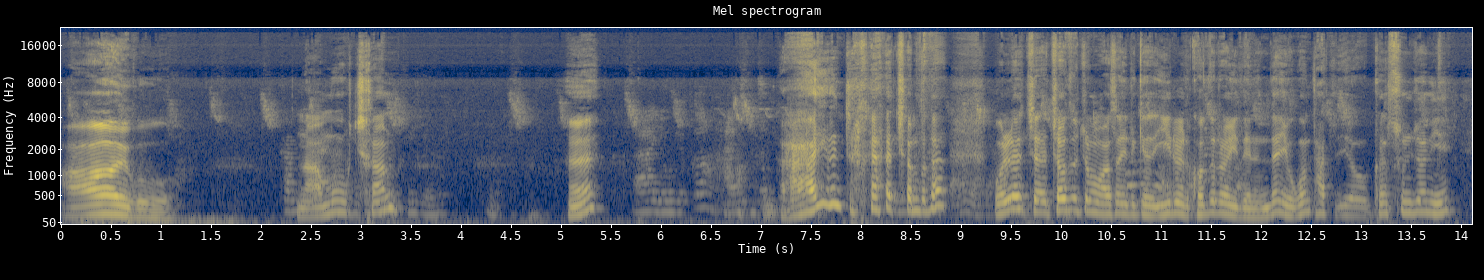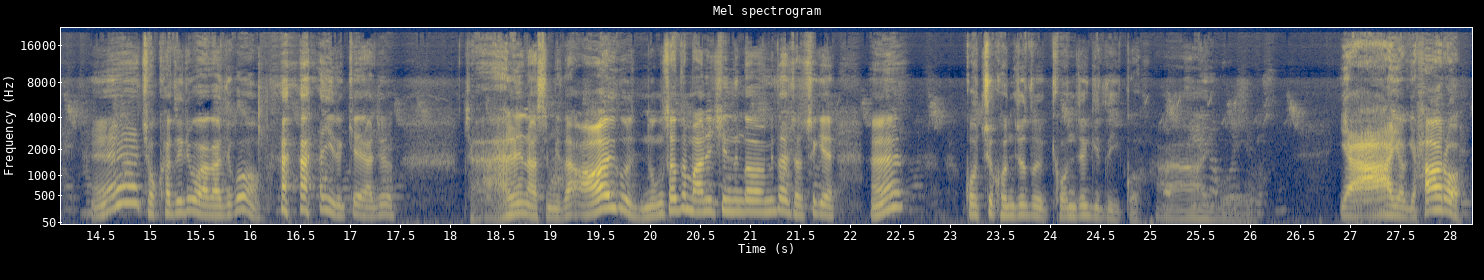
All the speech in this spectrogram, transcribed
아이고 나무 참 예? 아 이건 전부 다 원래 저, 저도 좀 와서 이렇게 일을 거들어야 되는데 요건 다 요- 그냥 순전히 예, 조카들이 와가지고 이렇게 아주 잘 해놨습니다. 아이고 농사도 많이 짓는가 봅니다. 저쪽에 예? 고추 건조도 건조기도 있고. 아이고. 야 여기 하로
